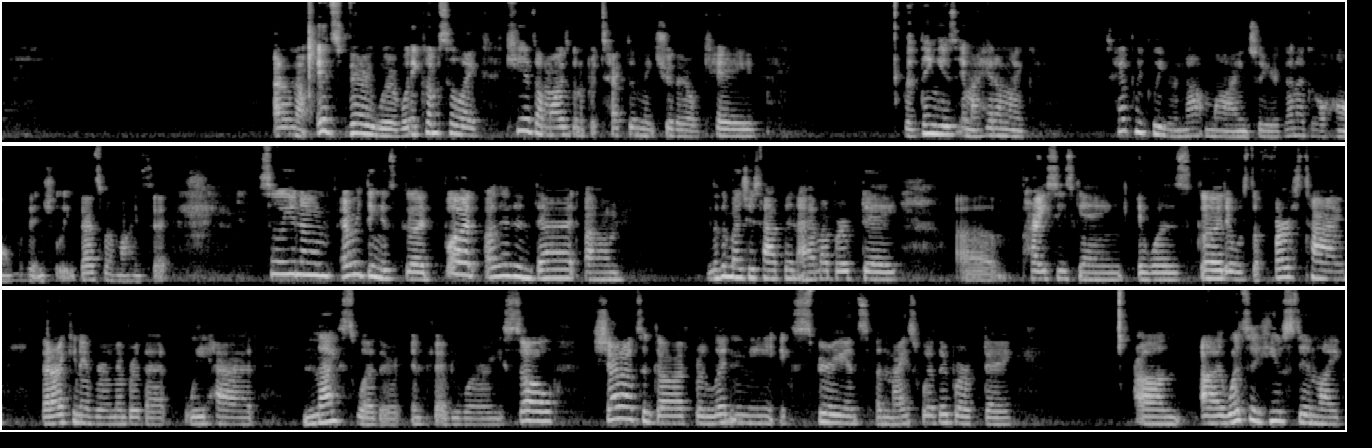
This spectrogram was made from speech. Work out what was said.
I don't know. It's very weird when it comes to like kids. I'm always gonna protect them, make sure they're okay. But the thing is, in my head, I'm like, technically you're not mine, so you're gonna go home eventually. That's my mindset. So, you know, everything is good. But other than that, um, nothing much has happened. I had my birthday, um, Pisces gang. It was good. It was the first time that I can ever remember that we had nice weather in February. So, shout out to God for letting me experience a nice weather birthday. Um, I went to Houston like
